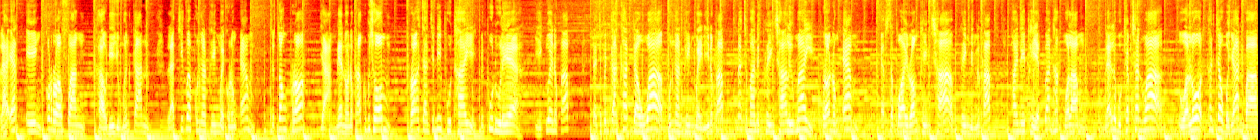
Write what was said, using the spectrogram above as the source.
และแอดเองก็รอฟังข่าวดีอยู่เหมือนกัน และคิดว่าผลงานเพลงใหม่ของน้องแอม จะต้องเพราะอย่างแน่นอนนะครับคุณผู้ชม เพราะอาจารย์เจนนี่ภูไทยเป็นผู้ดูแลอีกด้วยนะครับ แต่จะเป็นการคาดเดาว่าผลงานเพลงใหม่นี้นะครับ น่าจะมาในเพลงช้าหรือไม่ เพราะน้องแอมแอบสปอยร้องเพลงช้าเพลงหนึ่งนะครับ ภายในเพจบ้านฮักหมอลำ และระบุแคปชั่นว่า ตัวโลดขั้นเจ้าบ่ย่านบาป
